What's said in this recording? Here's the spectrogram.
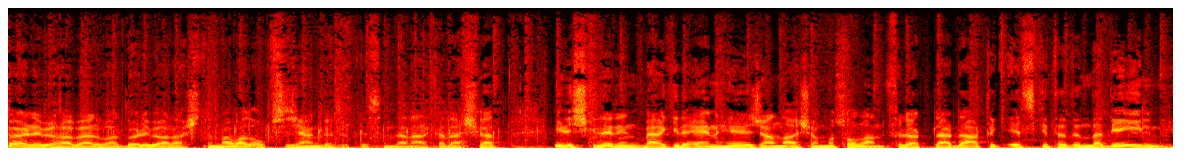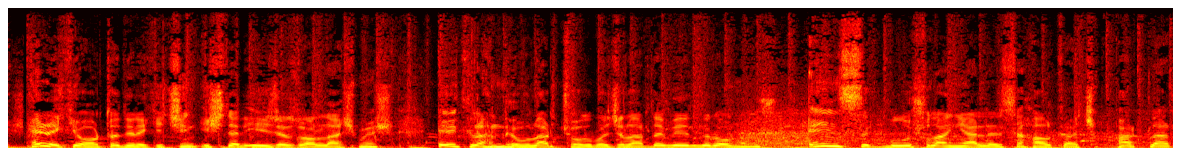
Böyle bir haber var, böyle bir araştırma var Oksijen gazetesinden arkadaşlar. İlişkilerin belki de en heyecanlı aşaması olan flörtlerde artık eski tadında değilmiş. Her iki orta direk için işler iyice zorlaşmış. İlk randevular çorbacılarda verilir olmuş. En sık buluşulan yerler ise halka açık parklar,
